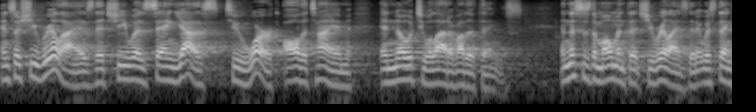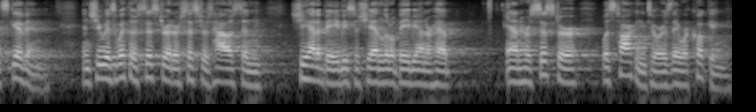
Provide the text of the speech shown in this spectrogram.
And so she realized that she was saying yes to work all the time and no to a lot of other things. And this is the moment that she realized it. It was Thanksgiving. And she was with her sister at her sister's house, and she had a baby, so she had a little baby on her hip. And her sister was talking to her as they were cooking.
